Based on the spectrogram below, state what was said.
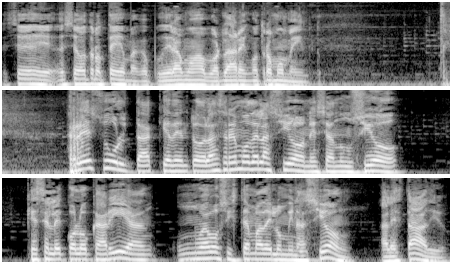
ese es otro tema que pudiéramos abordar en otro momento. Resulta que dentro de las remodelaciones se anunció que se le colocarían un nuevo sistema de iluminación al estadio.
